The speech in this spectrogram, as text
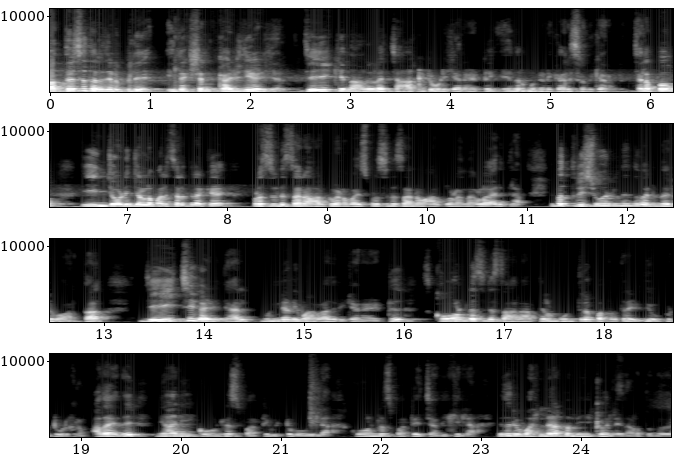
തദ്ദേശ തെരഞ്ഞെടുപ്പിൽ ഇലക്ഷൻ കഴിഞ്ഞു കഴിഞ്ഞാൽ ജയിക്കുന്ന ആളുകളെ ചാക്കിട്ട് പിടിക്കാനായിട്ട് എതിർ മുന്നണിക്കാർ ശ്രമിക്കാറുണ്ട്. ചിലപ്പോൾ ഈ ഇഞ്ചോടിഞ്ചുള്ള മത്സരത്തിലൊക്കെ പ്രസിഡന്റ് സ്ഥാനം ആർക്ക് വേണം വൈസ് പ്രസിഡന്റ് സ്ഥാനം ആർക്ക് വേണം എന്നുള്ള കാര്യത്തിലാണ് ഇപ്പം തൃശ്ശൂരിൽ നിന്ന് വരുന്ന ഒരു വാർത്ത ജയിച്ചു കഴിഞ്ഞാൽ മുന്നണി മാറാതിരിക്കാനായിട്ട് കോൺഗ്രസിന്റെ സ്ഥാനാർത്ഥികൾ മുദ്രപത്രത്തിൽ എഴുതി ഒപ്പിട്ട് കൊടുക്കണം. അതായത് ഞാൻ ഈ കോൺഗ്രസ് പാർട്ടി വിട്ടുപോകില്ല കോൺഗ്രസ് പാർട്ടിയെ ചതിക്കില്ല. ഇതൊരു വല്ലാത്ത നീക്കമല്ലേ നടത്തുന്നത്?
